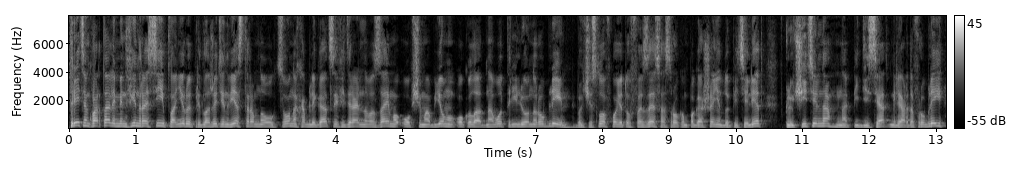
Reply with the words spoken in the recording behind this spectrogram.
В третьем квартале Минфин России планирует предложить инвесторам на аукционах облигаций федерального займа общим объемом около 1 триллиона рублей. В их число входят УФЗ со сроком погашения до 5 лет, включительно на 50 миллиардов рублей,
